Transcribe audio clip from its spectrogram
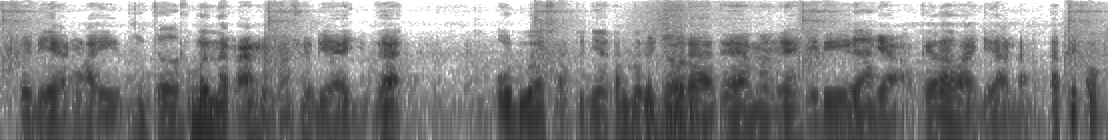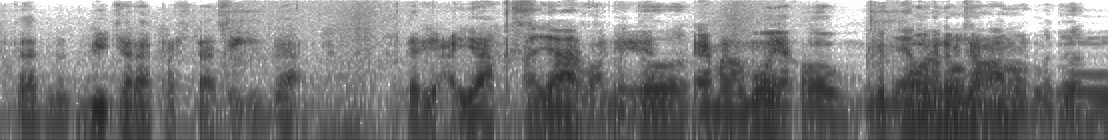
Swedia yang lain. Betul. Kebenaran memang Swedia juga U21-nya kan baru juara ya emang ya jadi Iya. ya oke lah wajar lah. Tapi kalau kita bicara prestasi Ibra dari Ajax, Ajax, awalnya betul. ya. Eh Malmo ya kalau mungkin Ya, kalau Malmo, bicara Malmo, Malmo betul. dulu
